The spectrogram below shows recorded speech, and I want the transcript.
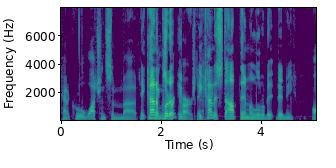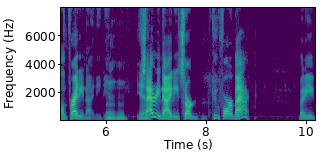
kind of cool watching some uh, He kind of put a he, he kind of stopped them a little bit, didn't he? on Friday night. He did. Mm-hmm. Yeah. Saturday night he started too far back, but he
